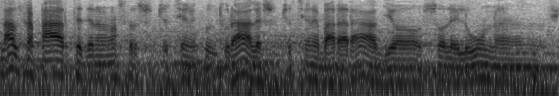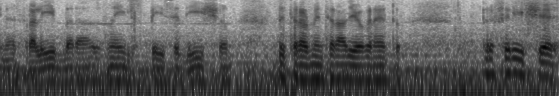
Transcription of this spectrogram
L'altra parte della nostra associazione culturale, associazione Bara Radio, Sole Luna, Finestra Libera, Snail Space Edition, letteralmente Radio Veneto, preferisce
